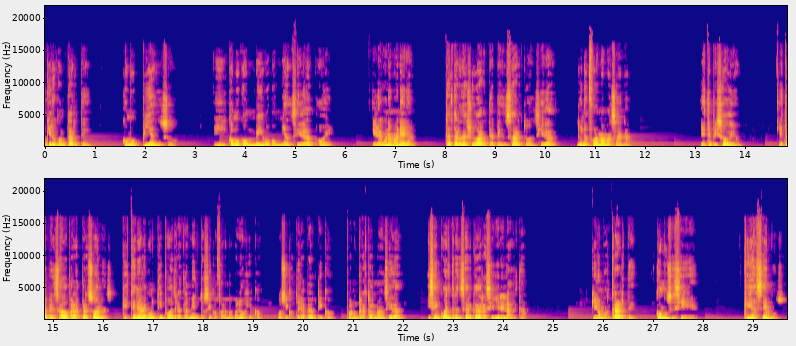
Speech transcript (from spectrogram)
quiero contarte cómo pienso y cómo convivo con mi ansiedad hoy. Y de alguna manera, tratar de ayudarte a pensar tu ansiedad de una forma más sana. Este episodio está pensado para las personas que estén en algún tipo de tratamiento psicofarmacológico o psicoterapéutico por un trastorno de ansiedad y se encuentren cerca de recibir el alta. Quiero mostrarte cómo se sigue, qué hacemos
